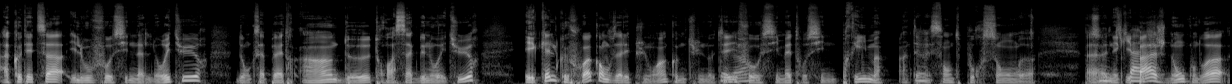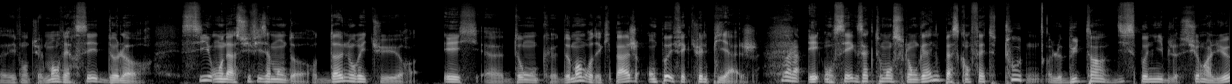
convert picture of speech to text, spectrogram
À côté de ça, il vous faut aussi de la nourriture, donc ça peut être un, deux, trois sacs de nourriture. Et quelquefois, quand vous allez plus loin, comme tu le notais, il faut aussi mettre aussi une prime intéressante pour son, euh, euh, équipage. Donc, on doit éventuellement verser de l'or. Si on a suffisamment d'or, de nourriture et euh, donc de membres d'équipage, on peut effectuer le pillage. Voilà. Et on sait exactement ce l'on gagne parce qu'en fait, tout le butin disponible sur un lieu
